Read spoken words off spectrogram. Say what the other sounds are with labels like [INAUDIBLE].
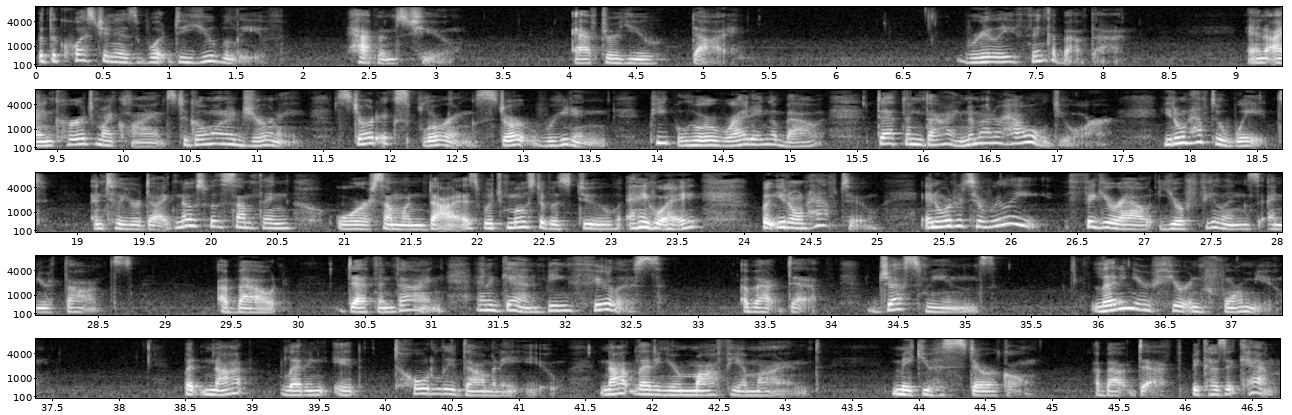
But the question is, what do you believe happens to you after you die? Really think about that. And I encourage my clients to go on a journey, start exploring, start reading people who are writing about death and dying, no matter how old you are. You don't have to wait until you're diagnosed with something or someone dies, which most of us do [LAUGHS] anyway, but you don't have to, in order to really figure out your feelings and your thoughts about death and dying. And again, being fearless about death just means letting your fear inform you but not letting it totally dominate you, not letting your mafia mind make you hysterical about death, because it can.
